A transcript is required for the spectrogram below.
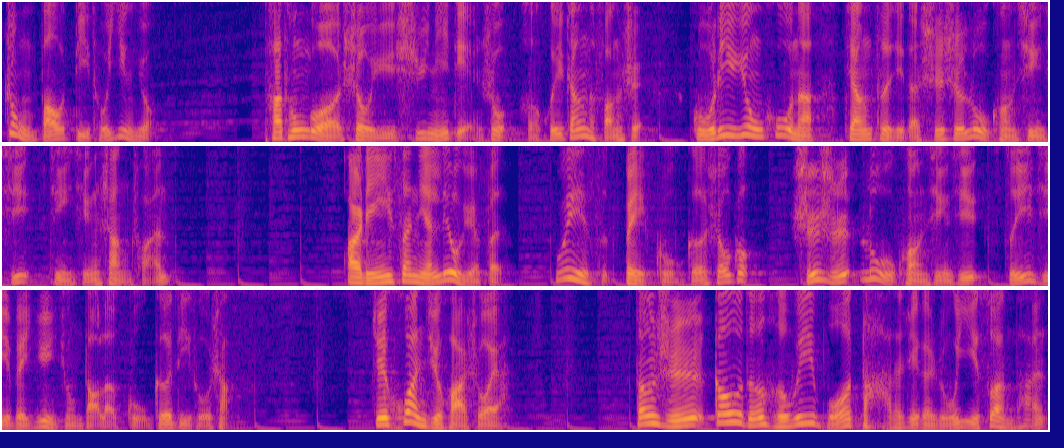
众包地图应用，它通过授予虚拟点数和徽章的方式，鼓励用户呢将自己的实时路况信息进行上传。二零一三年六月份，Wiz 被谷歌收购。实时路况信息随即被运用到了谷歌地图上。这换句话说呀，当时高德和微博打的这个如意算盘，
